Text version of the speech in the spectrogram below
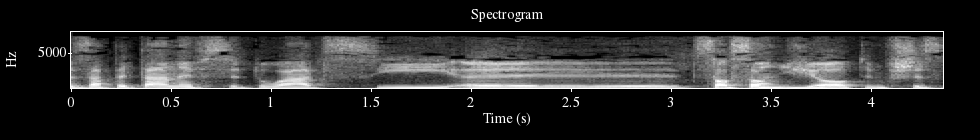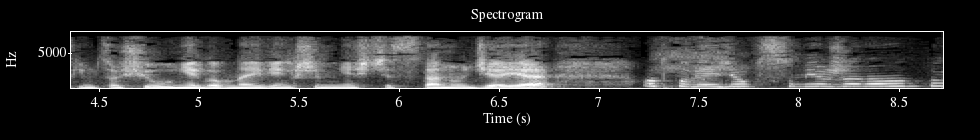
zapytany w sytuacji, yy, co sądzi o tym wszystkim, co się u niego w największym mieście stanu dzieje, odpowiedział w sumie, że no, no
